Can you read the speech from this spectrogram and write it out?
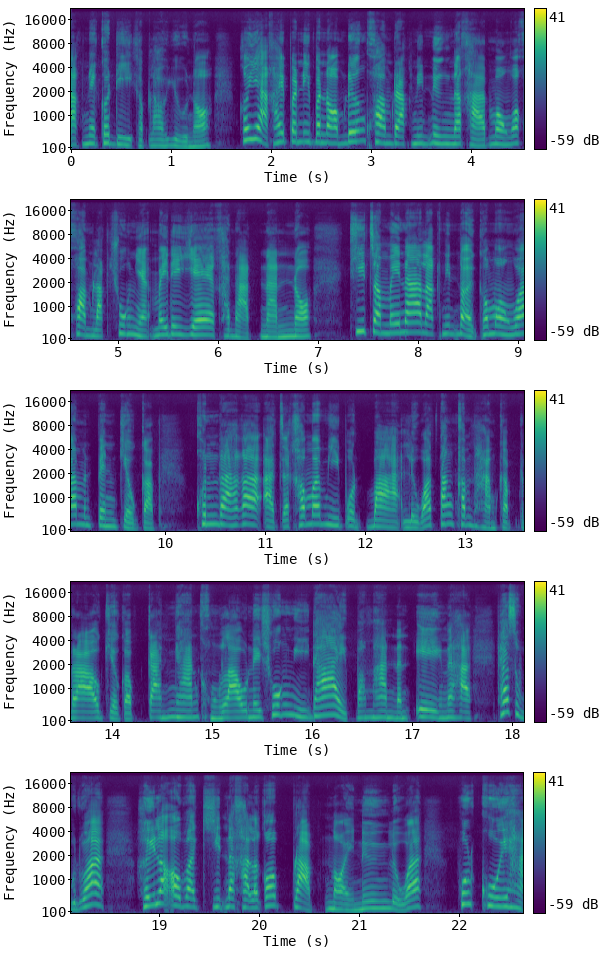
รักเนี่ยก็ดีกับเราอยู่เนาะก็อยากให้ปณิประนอมเรื่องความรักนิดนึงนะคะ มองว่าความรักช่วงเนี้ยไม่ได้แย่ขนาดนั้นเนาะที่จะไม่น่ารักนิดหน่อยก็มองว่ามันเป็นเกี่ยวกับ คนรักอะอาจจะเข้ามามีบทบาท หรือว่าตั้งคำถามกับเราเกี่ยวกับการงานของเราในช่วงนี้ได้ประมาณนั้นเองนะคะ ถ้าสมมติว่าเฮ้ยเราเอามาคิดนะคะ แล้วก็ปรับหน่อยนึงหรือว่าพูดคุยหา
